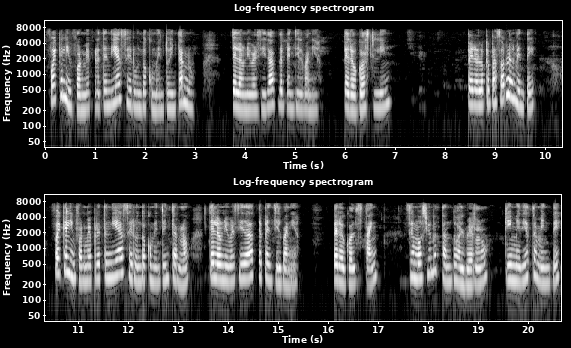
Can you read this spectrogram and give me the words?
fue que el informe pretendía ser un documento interno de la Universidad de Pensilvania, pero Gosling pero lo que pasó realmente fue que el informe pretendía ser un documento interno de la Universidad de Pensilvania, Pero Goldstein se emociona tanto al verlo que inmediatamente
